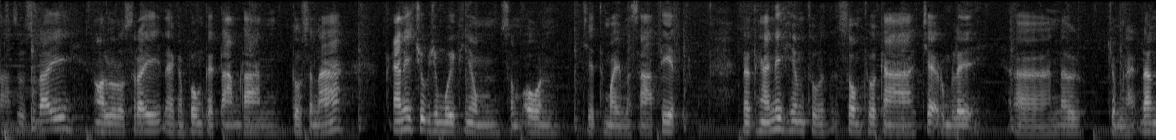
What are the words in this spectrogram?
បាទសួស្តីអរលោកលោកស្រីដែលកំពុងតែតាមដានទស្សនាថ្ងៃនេះជួបជាមួយខ្ញុំសំអូនជាថ្មីមួយសារទៀតនៅថ្ងៃនេះខ្ញុំសូមធ្វើការចែករំលែកនៅចំណេះដឹង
